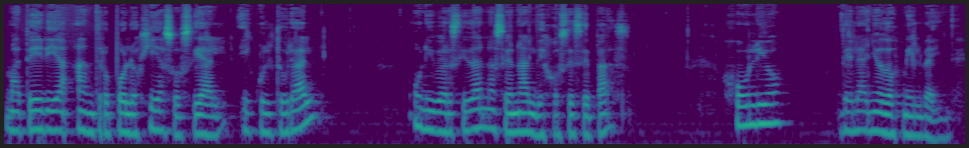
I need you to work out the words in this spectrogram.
Materia Antropología Social y Cultural Universidad Nacional de José Cepaz, julio del año 2020.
